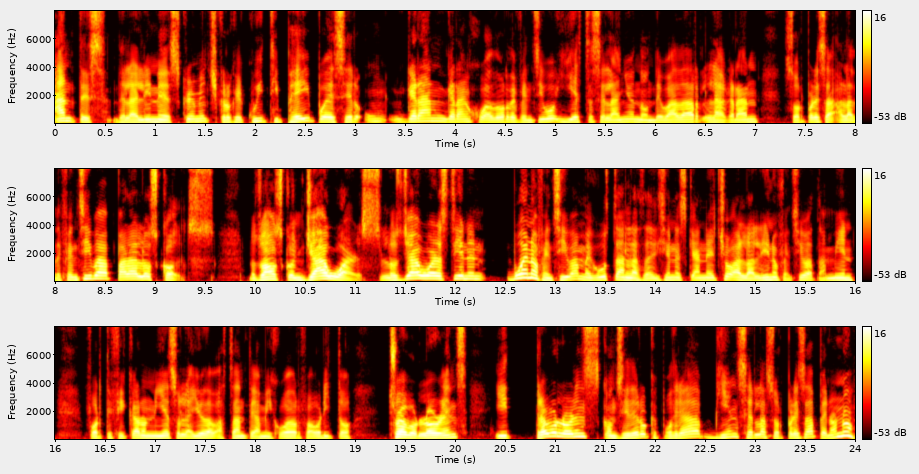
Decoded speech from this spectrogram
antes de la línea de scrimmage. Creo que Quitty Pay puede ser un gran, gran jugador defensivo y este es el año en donde va a dar la gran sorpresa a la defensiva para los Colts. Nos vamos con Jaguars. Los Jaguars tienen buena ofensiva, me gustan las adiciones que han hecho a la línea ofensiva también fortificaron y eso le ayuda bastante a mi jugador favorito Trevor Lawrence y Trevor Lawrence considero que podría bien ser la sorpresa, pero no.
